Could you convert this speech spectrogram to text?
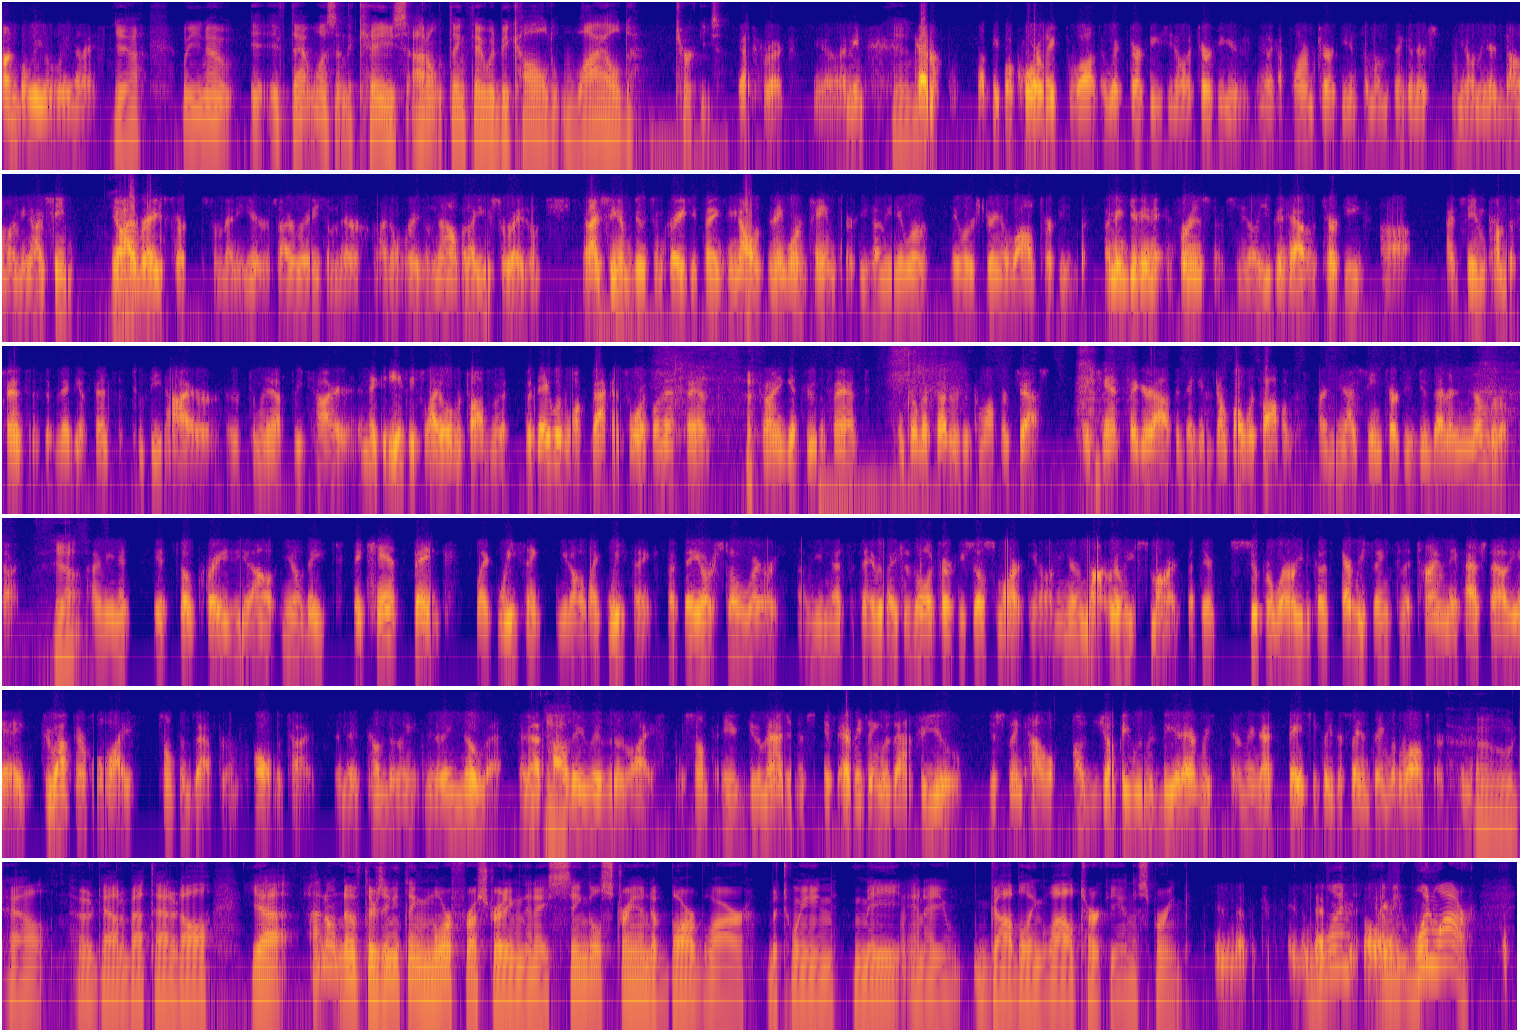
unbelievably nice. Yeah. Well, you know, if that wasn't the case, I don't think they would be called wild turkeys. That's correct. Yeah, I mean, And kind of some people correlate well with turkeys. You know, a turkey is you know, like a farm turkey, and some of them thinking they're you know, I mean, they're dumb. I mean, I've seen, you know, I raised turkeys for many years. I raised them there. I don't raise them now, but I used to raise them, and I've seen them do some crazy things. You know, and they weren't tame turkeys. I mean, they were they were a strain of wild turkeys. But I mean, giving it for instance, you know, you could have a turkey. Uh, I've seen them come to fences that maybe a fence is two feet high or, or two and a half feet higher, and they could easily fly over top of it. But they would walk back and forth on that fence, trying to get through the fence until their feathers would come off their chest. They can't figure out that they can jump over top of them. I mean, I've seen turkeys do that a number of times. yeah, I mean, it's it's so crazy how you know they they can't think like we think, you know, like we think, but they are so wary. I mean, that's the thing. Everybody says, "Oh, a turkey's so smart." You know, I mean, they're not really smart, but they're super wary because everything from the time they've hatched out of the egg throughout their whole life, something's after them all the time, and they've come to you they know that, and that's Yeah. how they live their life. Something you can imagine if if everything was after you. Just think how, jumpy we would be at everything. I mean, that's basically the same thing with wild turkey. And no doubt. No doubt about that at all. Yeah, I don't know if there's anything more frustrating than a single strand of barbed wire between me and a gobbling wild turkey in the spring. Isn't that the truth? Isn't that one the truth? I mean one wire.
